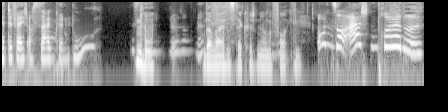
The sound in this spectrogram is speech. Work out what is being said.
hätte vielleicht auch sagen können, du ist die Ja. Lösung, ne? Da weiß es der Küchenjunge vor ihm. Unser Aschenbrödel!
